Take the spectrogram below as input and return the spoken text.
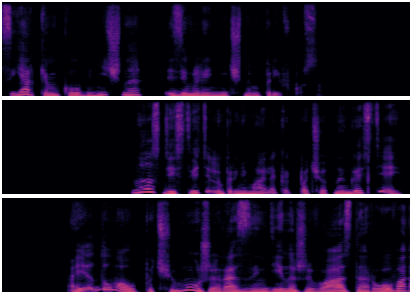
с ярким клубнично-земляничным привкусом. Нас действительно принимали как почетных гостей. А я думал, почему же, раз Зиндина жива, здорова,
